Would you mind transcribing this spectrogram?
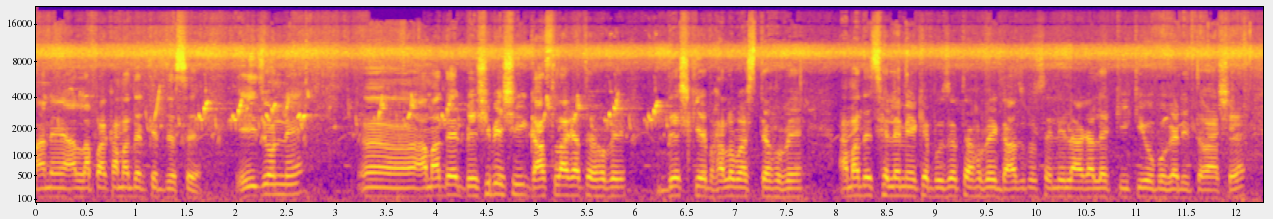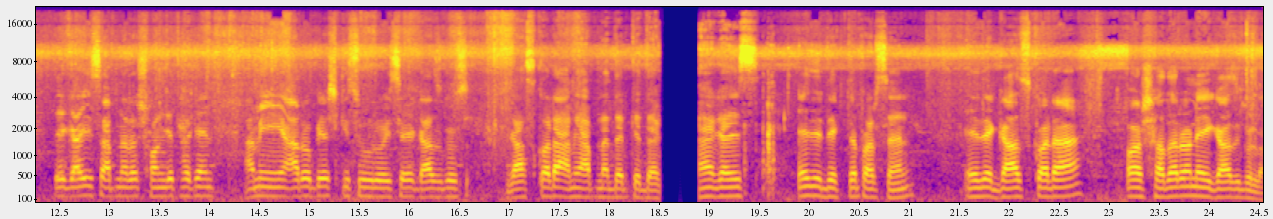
মানে আল্লাহ পাক আমাদেরকে দিয়েছে। এই জন্যে আমাদের বেশি বেশি গাছ লাগাতে হবে, দেশকে ভালোবাসতে হবে আমাদের ছেলে মেয়েকে বোঝাতে হবে গাছ গোছালি লাগালে কি কি উপকারিতা আসে। এই গাইস আপনারা সঙ্গে থাকেন, আমি আরও বেশ কিছু রয়েছে গাছ গোছ গাছ কটা আমি আপনাদেরকে দেখ হ্যাঁ গাইস এই যে দেখতে পারছেন, এই যে গাছ কটা, অসাধারণ এই গাছগুলো।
